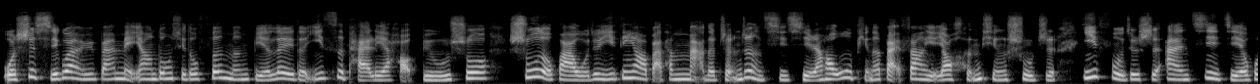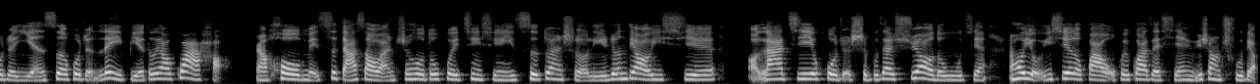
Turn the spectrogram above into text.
我是习惯于把每样东西都分门别类的依次排列好。比如说书的话，我就一定要把它们码的整整齐齐，然后物品的摆放也要横平竖直。衣服就是按季节或者颜色或者类别都要挂好。然后每次打扫完之后，都会进行一次断舍离，扔掉一些。哦，垃圾或者是不再需要的物件，然后有一些的话，我会挂在闲鱼上出掉。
